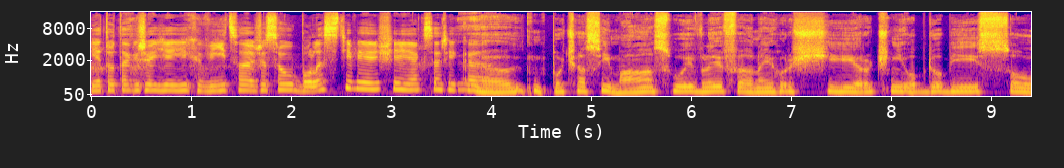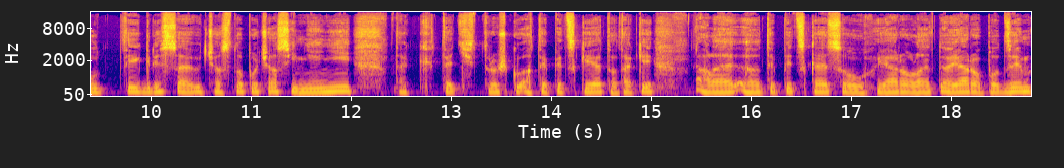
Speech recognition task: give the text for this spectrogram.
Je to tak, že je jich víc a že jsou bolestivější, jak se říká? Eh, počasí má svůj vliv. Nejhorší roční období jsou ty, kdy se často počasí mění, tak teď trošku atypicky je to taky, ale typické jsou jaro, let, jaro podzim,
